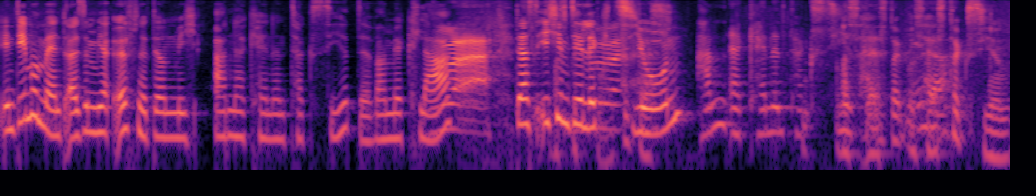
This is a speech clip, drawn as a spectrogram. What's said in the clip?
In dem Moment, als er mir öffnete und mich anerkennend taxierte, war mir klar, dass ich ihm die Lektion Anerkennend taxiert. Was heißt, was heißt taxieren?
